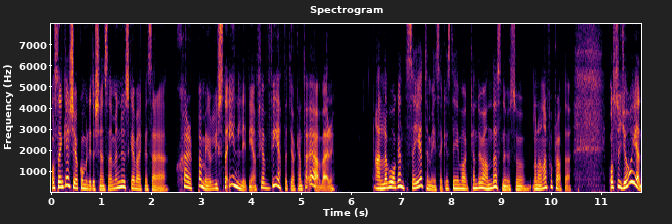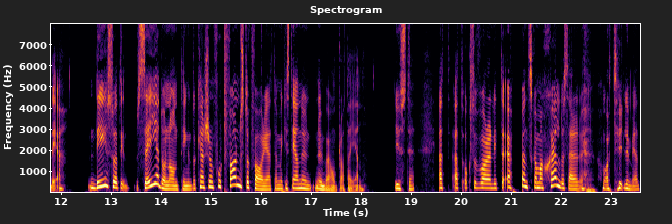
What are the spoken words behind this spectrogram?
Och sen kanske jag kommer dit och känner så här, men nu ska jag verkligen så här, skärpa mig och lyssna in lite grann, för jag vet att jag kan ta över. Alla vågar inte säga till mig, Kristin, kan du andas nu så någon annan får prata? Och så gör jag det. Det är ju så att säger jag då någonting, då kanske de fortfarande står kvar i att, "Ja, men Kristina, nu, nu börjar hon prata igen. Just det. Att, att också vara lite öppen. Ska man själv då så här, vara tydlig med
